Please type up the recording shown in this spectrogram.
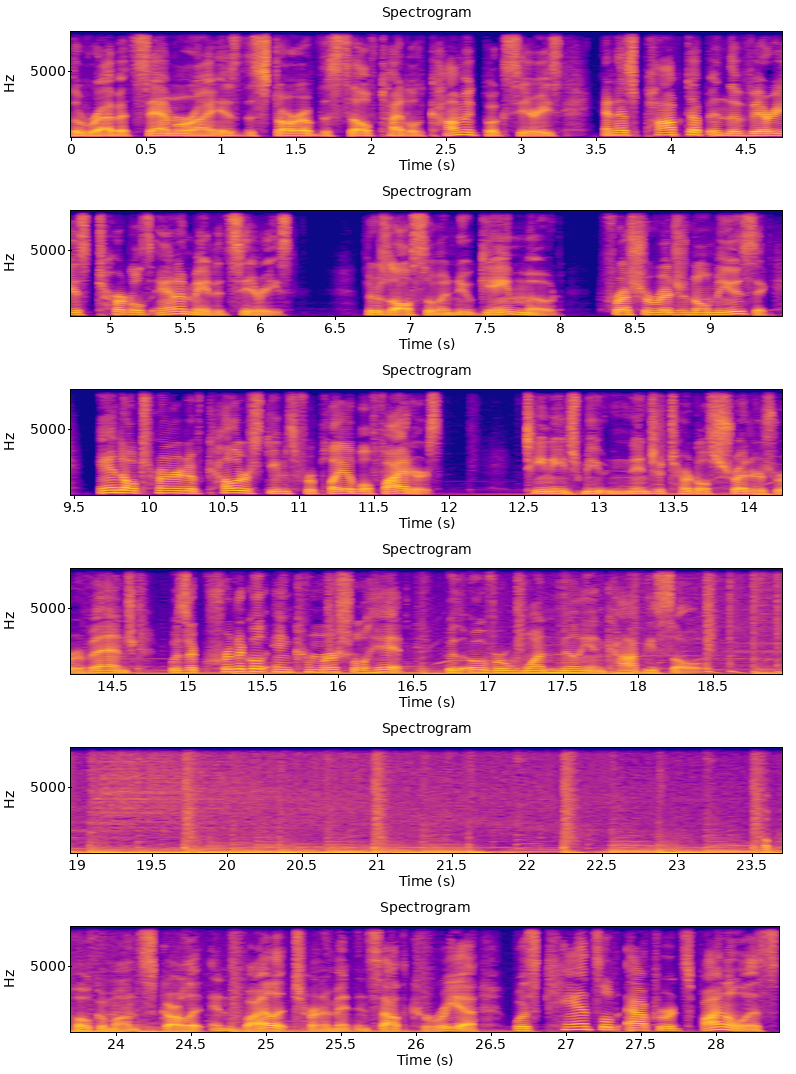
The Rabbit Samurai is the star of the self titled comic book series and has popped up in the various Turtles animated series. There's also a new game mode, fresh original music, and alternative color schemes for playable fighters. Teenage Mutant Ninja Turtles Shredder's Revenge was a critical and commercial hit with over 1 million copies sold. A Pokemon Scarlet and Violet tournament in South Korea was canceled after its finalists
